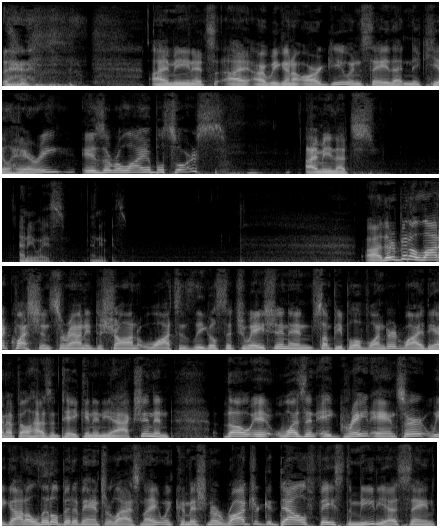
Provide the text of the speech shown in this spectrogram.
I mean, it's. I, are we going to argue and say that N'Keal Harry is a reliable source? I mean, that's. Anyways, anyways. Uh, there have been a lot of questions surrounding Deshaun Watson's legal situation, and some people have wondered why the NFL hasn't taken any action. And though it wasn't a great answer, we got a little bit of answer last night when Commissioner Roger Goodell faced the media saying,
